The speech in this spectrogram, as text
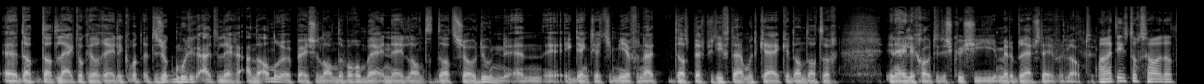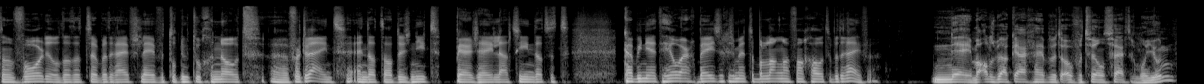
Uh, dat, dat lijkt ook heel redelijk. Want het is ook moeilijk uit te leggen aan de andere Europese landen waarom wij in Nederland dat zo doen. En uh, ik denk dat je meer vanuit dat perspectief naar moet kijken dan dat er een hele grote discussie met het bedrijfsleven loopt. Maar het is toch zo dat een voordeel dat het bedrijfsleven tot nu toe genoot verdwijnt. En dat dat dus niet per se laat zien dat het kabinet heel erg bezig is met de belangen van grote bedrijven. Nee, maar alles bij elkaar hebben we het over 250 miljoen.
